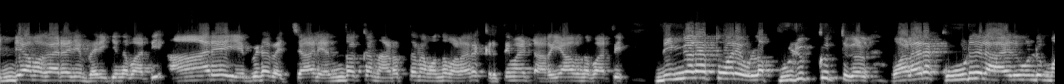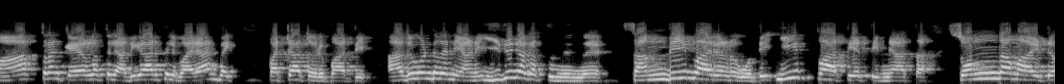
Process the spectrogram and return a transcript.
ഇന്ത്യ മഹാരാജ്യം ഭരിക്കുന്ന പാർട്ടി ആരെ എവിടെ വെച്ചാൽ എന്തൊക്കെ നടത്തണമെന്ന് വളരെ കൃത്യമായിട്ട് അറിയാവുന്ന പാർട്ടി നിങ്ങളെ പോലെയുള്ള പുഴുക്കുത്തുകൾ വളരെ കൂടുതലായതുകൊണ്ട് മാത്രം കേരളത്തിൽ അധികാരത്തിൽ വരാൻ പറ്റാത്ത ഒരു പാർട്ടി. അതുകൊണ്ട് തന്നെയാണ് ഇതിനകത്ത് നിന്ന് സന്ദീപ് വാര്യരുടെ കൂട്ടി ഈ പാർട്ടിയെ തിന്നാത്ത സ്വന്തമായിട്ട്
